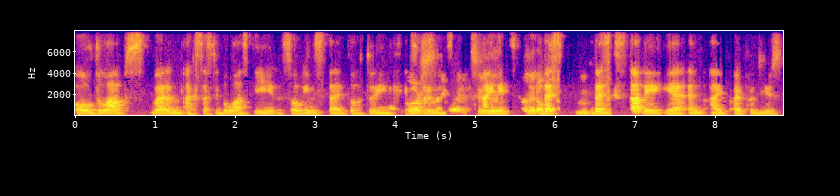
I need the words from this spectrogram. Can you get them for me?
all the labs weren't accessible last year, so instead of doing of experiments, I did desk, mm-hmm. desk study, yeah, and I, I produced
